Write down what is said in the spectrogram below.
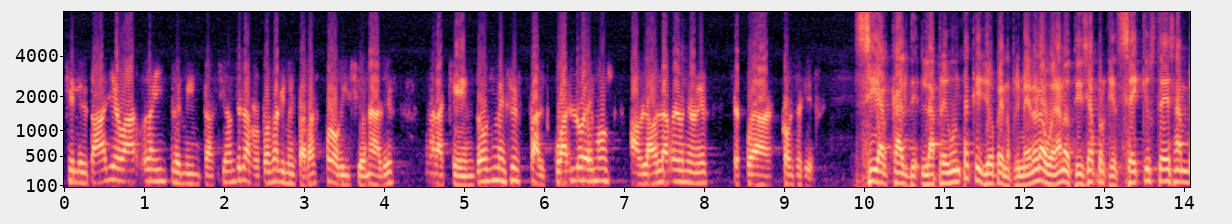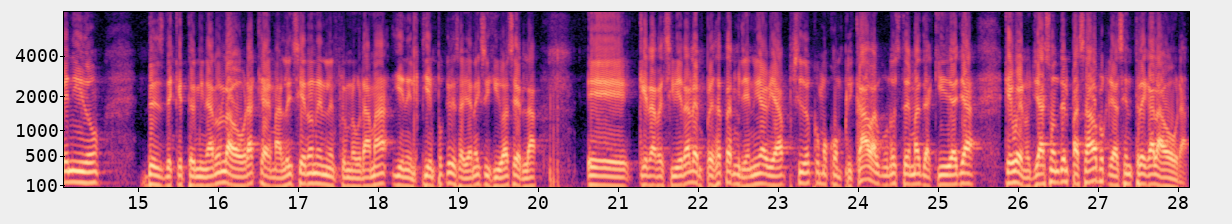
que les va a llevar la implementación de las rutas alimentarias provisionales para que en dos meses, tal cual lo hemos hablado en las reuniones, se pueda conseguir. Sí, alcalde. La pregunta que yo, bueno, primero la buena noticia porque sé que ustedes han venido desde que terminaron la obra, que además la hicieron en el cronograma y en el tiempo que les habían exigido hacerla, eh, que la recibiera la empresa Transmilenio había sido como complicado, algunos temas de aquí y de allá, que bueno, ya son del pasado porque ya se entrega la obra.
